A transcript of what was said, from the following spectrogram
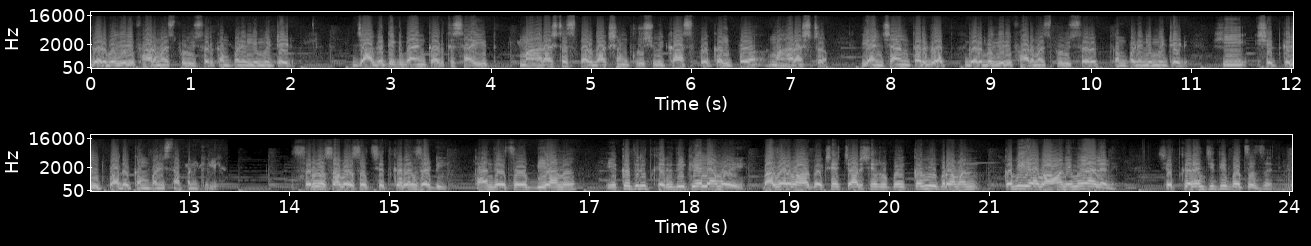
Garbhagiri farmers producer company limited जागतिक बँक अर्थसहाय्यित Maharashtra स्पर्धाक्षम कृषी विकास प्रकल्प महाराष्ट्र यांच्या अंतर्गत Garbhagiri farmers producer company limited ही शेतकरी उत्पादक कंपनी स्थापन केली. सर्व सभासद शेतकऱ्यांसाठी कांद्याचं बियाणं एकत्रित खरेदी केल्यामुळे बाजारभावापेक्षा चारशे रुपये कमी प्रमाण कमी या भावाने मिळाल्याने शेतकऱ्यांची ती बचत झाली.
